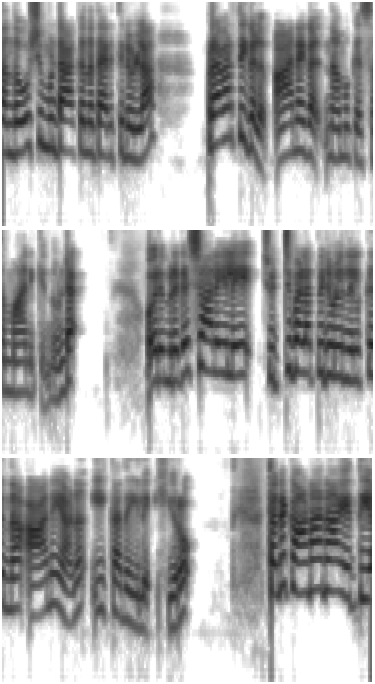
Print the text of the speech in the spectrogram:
സന്തോഷമുണ്ടാക്കുന്ന തരത്തിലുള്ള പ്രവർത്തികളും ആനകൾ നമുക്ക് സമ്മാനിക്കുന്നുണ്ട്. ഒരു മൃഗശാലയിലെ ചുറ്റുവളപ്പിനുള്ളിൽ നിൽക്കുന്ന ആനയാണ് ഈ കഥയിലെ ഹീറോ. തന്നെ കാണാനായി എത്തിയ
